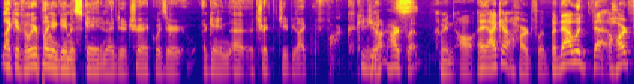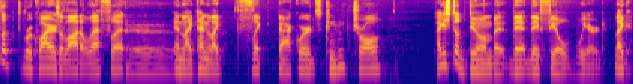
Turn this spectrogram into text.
Like if we were playing a game of skate and I did a trick, was there a game, a, a trick that you'd be like, fuck? Could you hard flip? I mean, all I, I got hard flip, but that would that hard flip requires a lot of left foot uh. and like kind of like flick backwards mm-hmm. control. I can still do them, but they they feel weird. Like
